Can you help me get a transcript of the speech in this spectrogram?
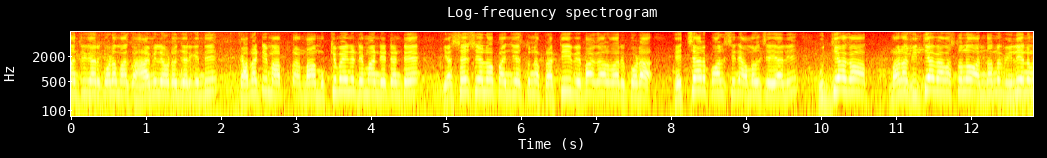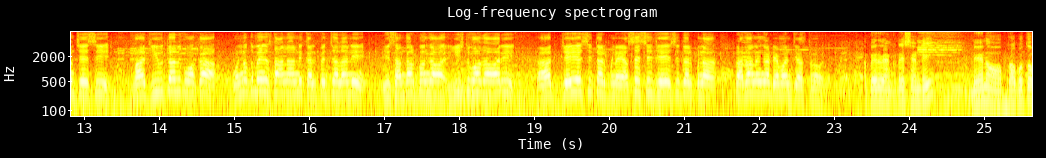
మంత్రి గారు కూడా మాకు హామీలు ఇవ్వడం జరిగింది. కాబట్టి మా మా ముఖ్యమైన డిమాండ్ ఏంటంటే ఎస్ఎస్ఏలో పనిచేస్తున్న ప్రతి విభాగాల వారికి కూడా హెచ్ఆర్ పాలసీని అమలు చేయాలి. ఉద్యోగ మన విద్యా వ్యవస్థలో అందరిని విలీనం చేసి మా జీవితాలకు ఒక ఉన్నతమైన స్థానాన్ని కల్పించాలని ఈ సందర్భంగా ఈస్ట్ గోదావరి జేఏసీ తరపున ఎస్ఎస్సి జేఏసీ తరపున ప్రధానంగా డిమాండ్ చేస్తున్నామండి. నా పేరు వెంకటేష్ అండి. నేను ప్రభుత్వ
